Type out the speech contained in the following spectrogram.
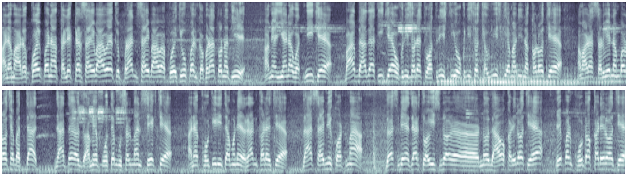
અને મારે કોઈ પણ આ કલેક્ટર સાહેબ આવે કે પ્રાંત સાહેબ આવે, કોઈથી પણ ગભરાતો નથી. અમે અહીંયાના વતની છે. બાપ દાદાથી છે, ઓગણીસો ને ચોત્રીસથી, ઓગણીસો છવ્વીસથી અમારી નકલો છે. અમારા સર્વે નંબરો છે બધા જ. જાતે અમે પોતે મુસલમાન શેખ છે અને ખોટી રીતે મને હેરાન કરે છે. દાસ સાહેબની કોર્ટમાં દસ બે હજાર ચોવીસનો નો દાવો કરેલો છે, એ પણ ખોટો કરેલો છે.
